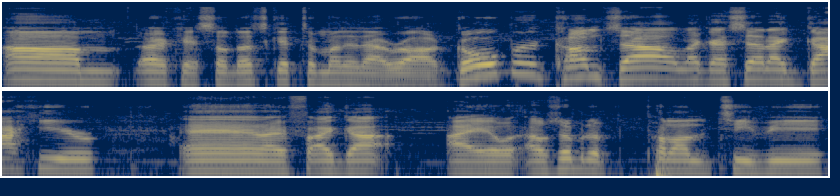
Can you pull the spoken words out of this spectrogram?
Um, okay, so let's get to Monday Night Raw. Goldberg comes out, like I said, I got here, and I, I got, I, I was able to put on the TV,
